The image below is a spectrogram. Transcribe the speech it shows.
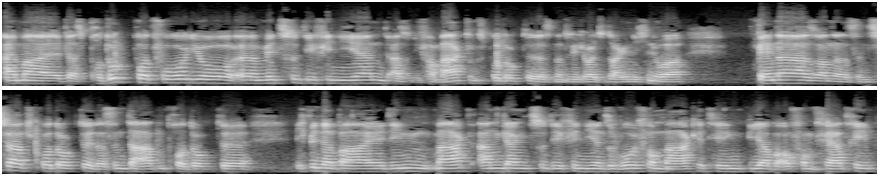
einmal das Produktportfolio äh, mitzudefinieren, also die Vermarktungsprodukte. Das sind natürlich heutzutage nicht nur Banner, sondern das sind Search-Produkte, das sind Datenprodukte. Ich bin dabei, den Marktangang zu definieren, sowohl vom Marketing wie aber auch vom Vertrieb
